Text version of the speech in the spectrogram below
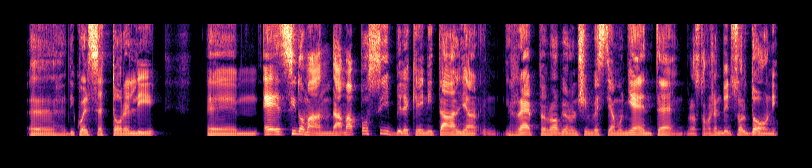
eh, di quel settore lì. ehm, e si domanda: ma possibile che in Italia il rap proprio non ci investiamo niente? Lo sto facendo in soldoni.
